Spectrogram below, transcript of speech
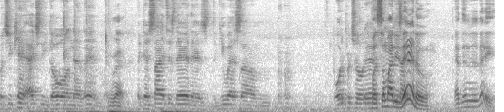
but you can't actually go on that land. Like, right. Like there's scientists there. There's the U.S. Um, Border Patrol there. But somebody's there though. At the end of the day.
